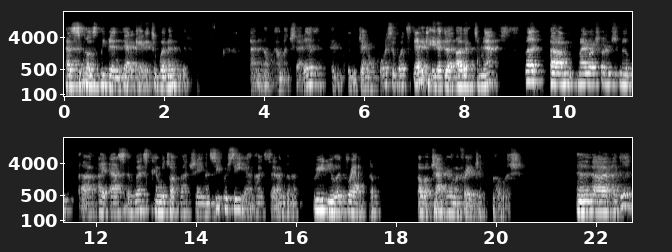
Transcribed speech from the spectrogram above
has supposedly been dedicated to women. I don't know how much that is in, in the general course of what's dedicated to other to men. But um, my Rosh Chodesh group, uh, I asked them, let's, can we talk about shame and secrecy? And I said, I'm going to read you a draft of, of a chapter I'm afraid to publish. And uh, I did.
